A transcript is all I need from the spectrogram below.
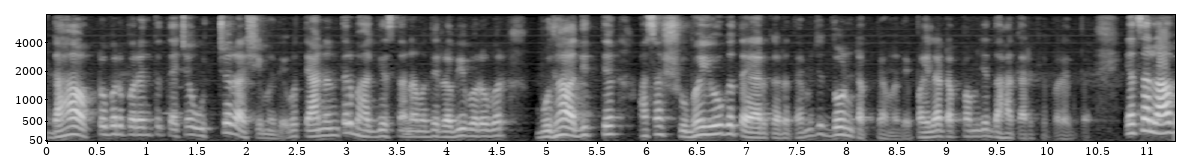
दहा ऑक्टोबरपर्यंत त्याच्या उच्च राशीमध्ये व त्यानंतर भाग्यस्थानामध्ये रवीबरोबर बुधा बुध आदित्य असा शुभयोग तयार करत आहे. म्हणजे दोन टप्प्यामध्ये. पहिला टप्पा म्हणजे दहा तारखेपर्यंत. याचा लाभ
